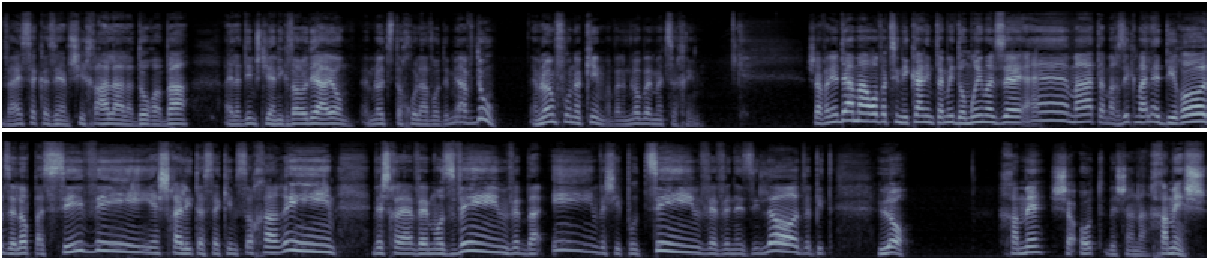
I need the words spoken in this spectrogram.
והעסק הזה ימשיך הלאה לדור הבא. הילדים שלי, אני כבר יודע היום, הם לא יצטרכו לעבוד, הם יעבדו, הם לא מפונקים, אבל הם לא באמת צריכים. עכשיו, אני יודע מה רוב הציניקנים תמיד אומרים על זה, אה, מה, אתה מחזיק מלא דירות, זה לא פסיבי, יש לך להתעסק עם סוחרים, לך, והם עוזבים, ובאים, ושיפוצים, ו- ונזילות, ופת... לא. חמש שעות בשנה, חמש.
